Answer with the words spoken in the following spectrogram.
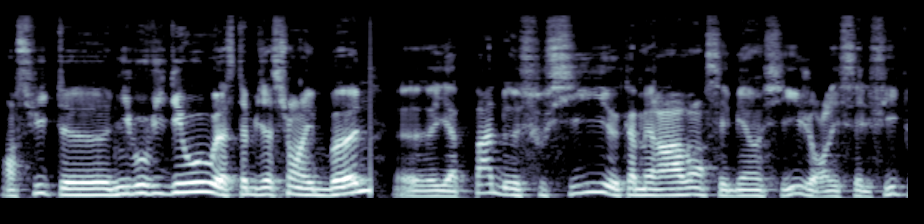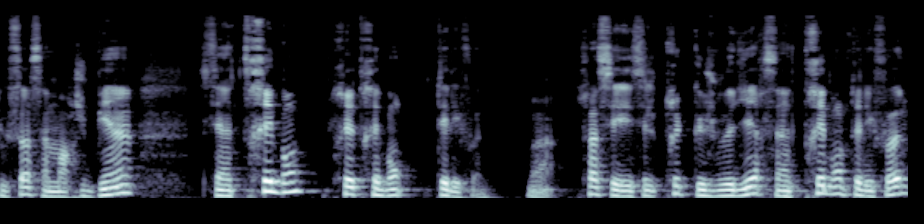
Ensuite, euh, niveau vidéo, la stabilisation est bonne, il euh, n'y a pas de soucis. Caméra avant, c'est bien aussi, genre les selfies, tout ça, ça marche bien. C'est un très bon, très très bon téléphone. Voilà. Ça, c'est le truc que je veux dire. C'est un très bon téléphone.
